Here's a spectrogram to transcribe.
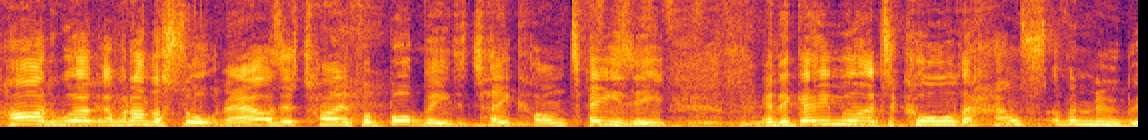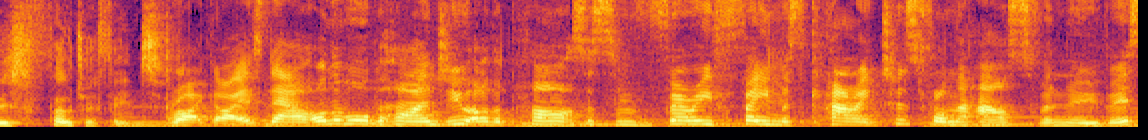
hard work of another sort now, as it's time for Bobby to take on Tasie in a game we like to call the House of Anubis Photo Fit. Right, guys, now on the wall behind you are the parts of some very famous characters from the House of Anubis.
